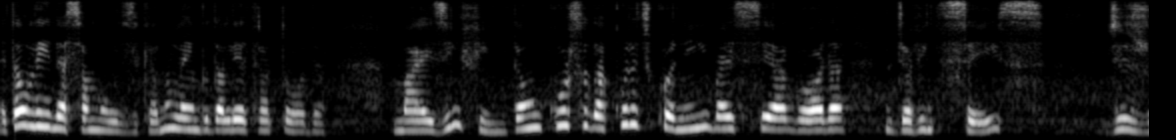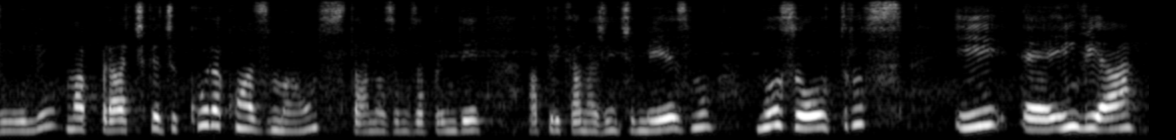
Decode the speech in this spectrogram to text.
É tão linda essa música, não lembro da letra toda. Mas, enfim, então o curso da cura de Conin vai ser agora no dia 26 de julho, uma prática de cura com as mãos, tá? Nós vamos aprender a aplicar na gente mesmo, nos outros e é, enviar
